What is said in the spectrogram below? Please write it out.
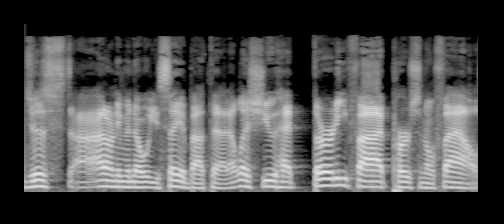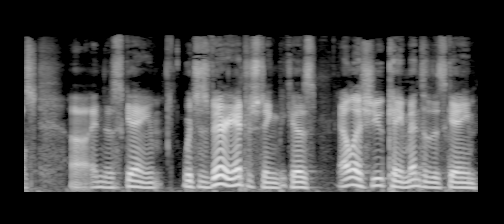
just I don't even know what you say about that. LSU had 35 personal fouls uh, in this game, which is very interesting because LSU came into this game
